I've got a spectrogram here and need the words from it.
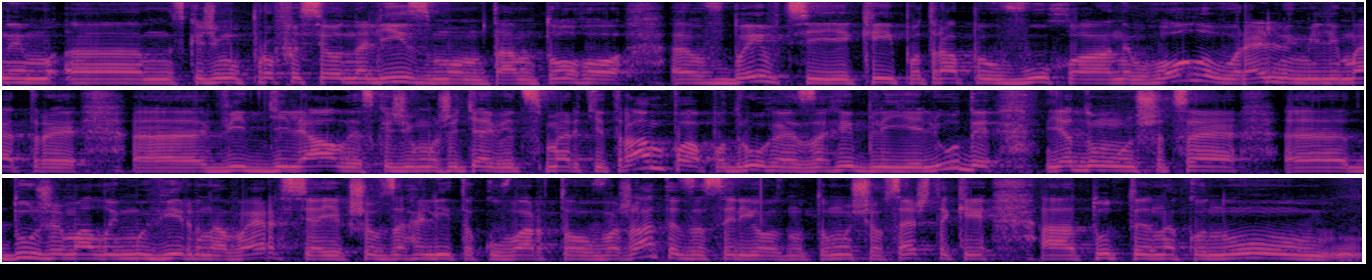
неймовірним, е, скажімо, професіоналізмом там того е, вбивці, який потрапив в вухо, а не в голову. Реально міліметри е, відділяли, скажімо, життя від смерті Трампа. По-друге, загиблі є люди. Я думаю, що це е, дуже малоймовірна версія, якщо взагалі таку варто вважати за серйозну, тому що все ж таки тут на кону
